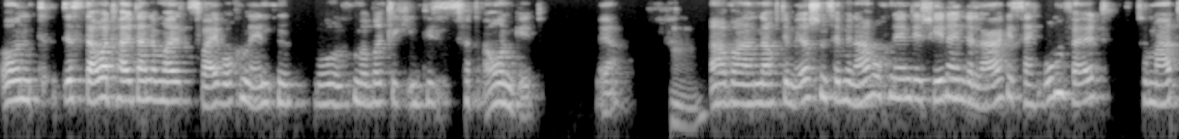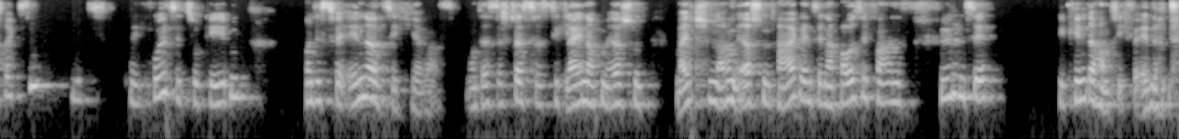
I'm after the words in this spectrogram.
Und das dauert halt dann einmal zwei Wochenenden, wo man wirklich in dieses Vertrauen geht. Ja. Mhm. Aber nach dem ersten Seminarwochenende ist jeder in der Lage, sein Umfeld zu matrixen, mit Impulse zu geben und es verändert sich hier was. Und das ist das, was die Kleinen dem ersten, meistens nach dem ersten Tag, wenn sie nach Hause fahren, fühlen sie, die Kinder haben sich verändert.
